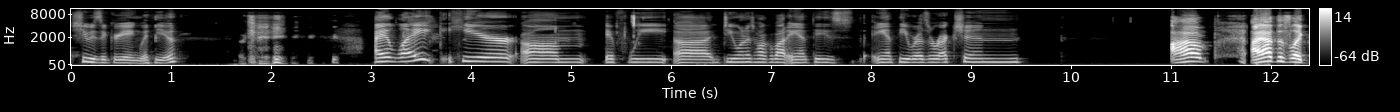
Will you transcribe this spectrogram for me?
She was agreeing with you. Okay. I like here um if we uh do you want to talk about Anthy's Anthy resurrection? Um, I have this like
